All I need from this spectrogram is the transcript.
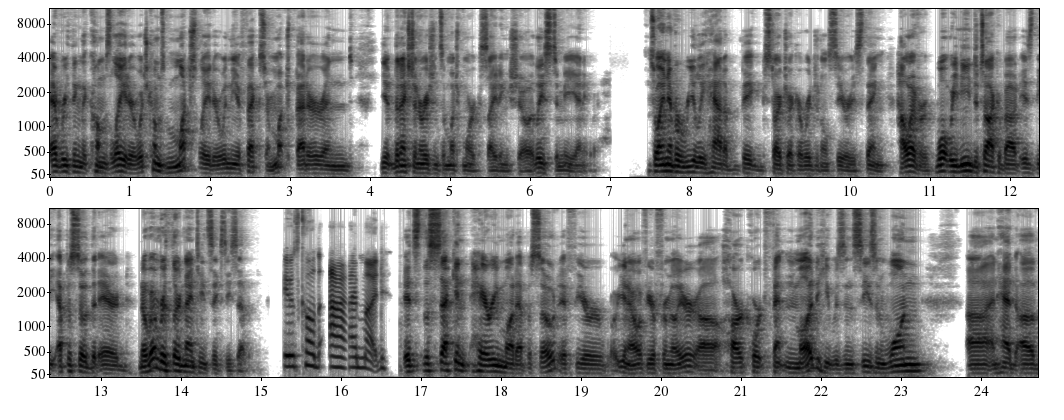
everything that comes later, which comes much later when the effects are much better, and you know, the Next Generation's a much more exciting show, at least to me, anyway. So I never really had a big Star Trek original series thing. However, what we need to talk about is the episode that aired November third, nineteen sixty-seven. It was called I Mudd. It's the second Harry Mudd episode. If you're, you know, if you're familiar, uh, Harcourt Fenton Mudd. He was in season one, uh, and had uh,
